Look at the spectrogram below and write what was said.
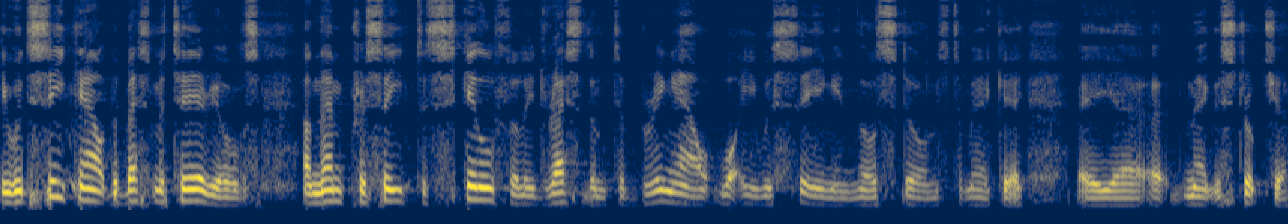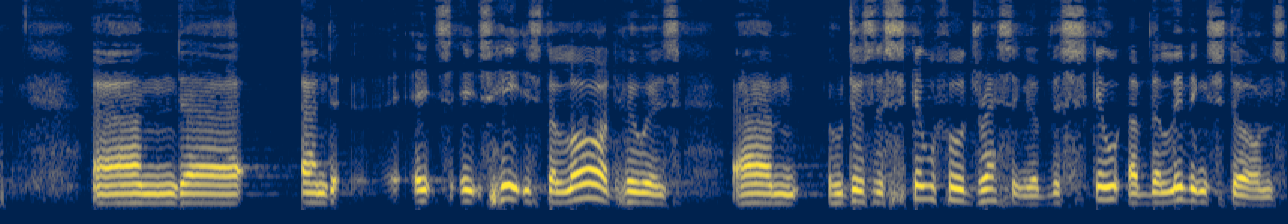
he would seek out the best materials and then proceed to skillfully dress them to bring out what he was seeing in those stones to make a, a uh, make the structure. And uh, and it's it's he, it's the Lord who is um, who does the skillful dressing of the skill of the living stones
